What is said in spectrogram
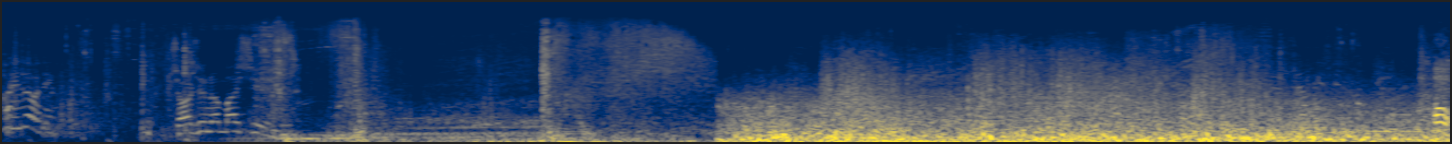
Reloading. Charging up my shields. Oh!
